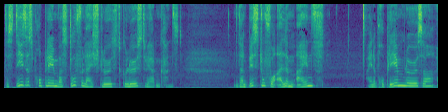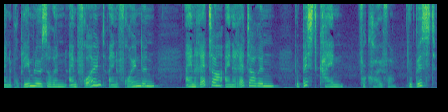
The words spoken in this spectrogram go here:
Dass dieses Problem, was du vielleicht löst, gelöst werden kannst. Dann bist du vor allem eins, eine Problemlöser, eine Problemlöserin, ein Freund, eine Freundin, ein Retter, eine Retterin. Du bist kein Verkäufer. Du bist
